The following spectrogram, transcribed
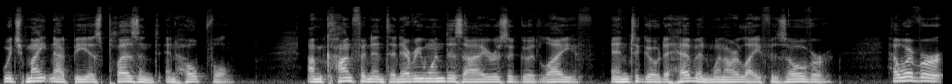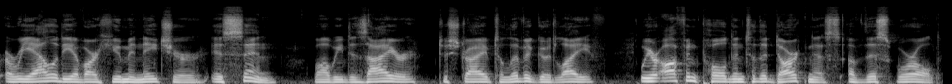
which might not be as pleasant and hopeful. I'm confident that everyone desires a good life and to go to heaven when our life is over. However, a reality of our human nature is sin. While we desire to strive to live a good life, we are often pulled into the darkness of this world,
